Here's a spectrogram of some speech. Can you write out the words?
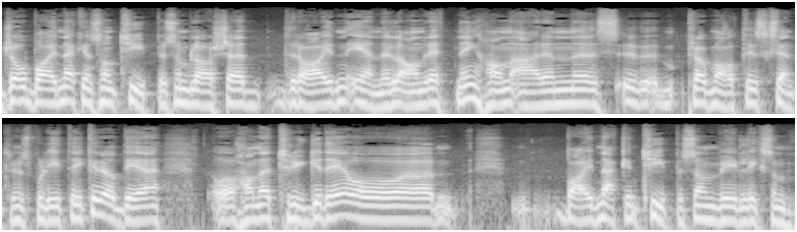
Joe Biden er ikke en sånn type som lar seg dra i den ene eller annen retning. Han er en eh, pragmatisk sentrumspolitiker, og, det, og han er trygg i det. Og eh, Biden er ikke en type som vil liksom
